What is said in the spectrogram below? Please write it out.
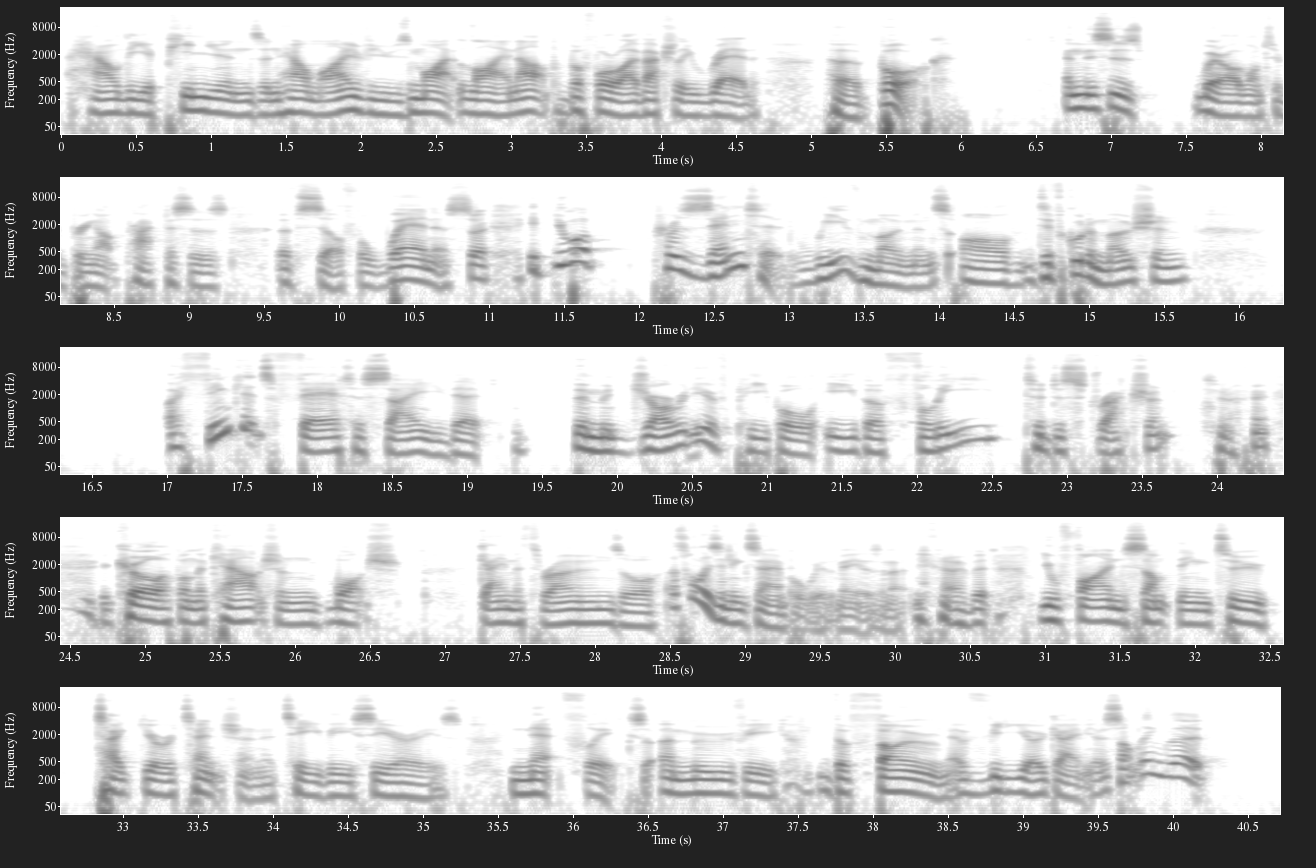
how the opinions and how my views might line up before I've actually read her book. And this is where I want to bring up practices of self-awareness. So if you are presented with moments of difficult emotion, I think it's fair to say that the majority of people either flee to distraction, you know, curl up on the couch and watch Game of Thrones, or that's always an example with me, isn't it? You know, but you'll find something to take your attention a TV series, Netflix, a movie, the phone, a video game, you know, something that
